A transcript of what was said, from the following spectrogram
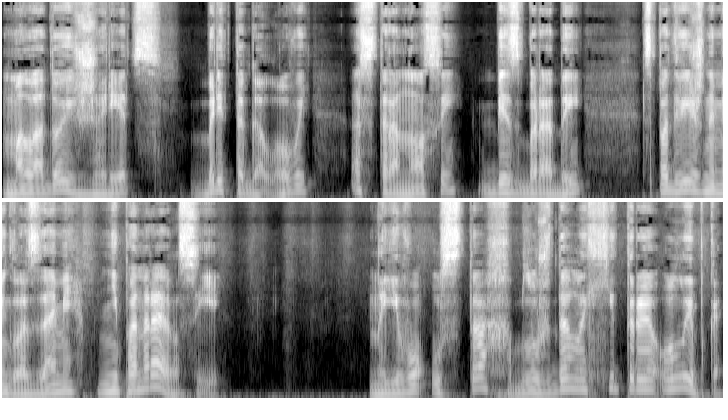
Молодой жрец, бритоголовый, остроносый, без бороды, с подвижными глазами, не понравился ей. На его устах блуждала хитрая улыбка,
